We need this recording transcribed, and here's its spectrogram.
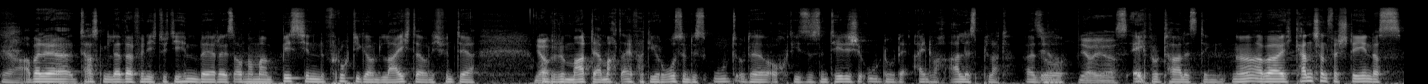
Ja, aber der Tusken Leather, finde ich, durch die Himbeere ist auch noch mal ein bisschen fruchtiger und leichter und ich finde der Ja. Ombre Nomad, der macht einfach die Rose und das Oud oder auch diese synthetische Oud-Note einfach alles platt. Also Ja, ja. Das ist echt brutales Ding. Ne? Aber ich kann schon verstehen, dass,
